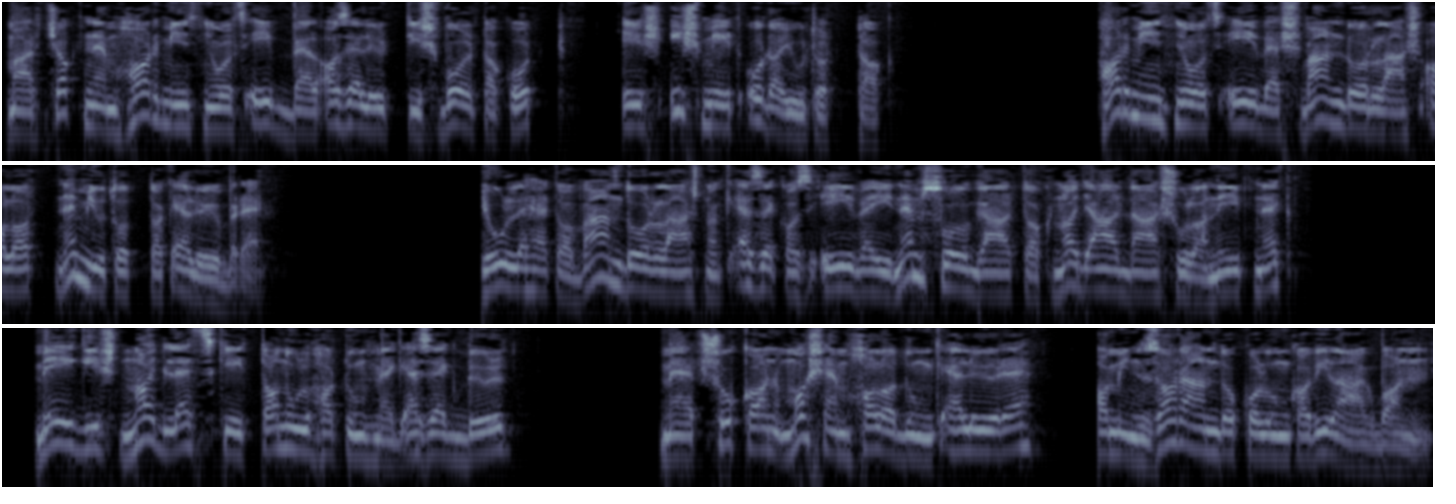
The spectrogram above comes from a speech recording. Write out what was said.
Már csak nem 38 évvel azelőtt is voltak ott, és ismét oda jutottak. 38 éves vándorlás alatt nem jutottak előbbre. Jól lehet a vándorlásnak ezek az évei nem szolgáltak nagy áldásul a népnek, mégis nagy leckét tanulhatunk meg ezekből, mert sokan ma sem haladunk előre, amin zarándokolunk a világban.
